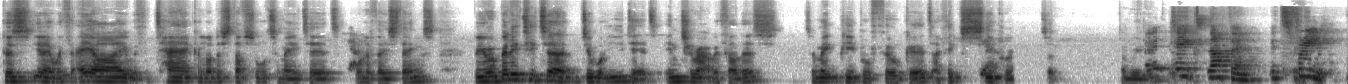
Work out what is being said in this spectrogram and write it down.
Because you know, with AI, with tech, a lot of stuff's automated, all of those things. But your ability to do what you did, interact with others, to make people feel good, I think, super important. Really. and it takes nothing it's free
